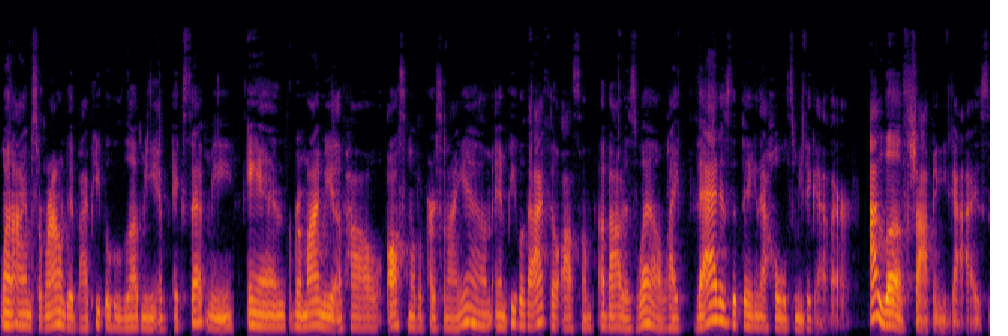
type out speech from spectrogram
when I am surrounded by people who love me, accept me, and remind me of how awesome of a person I am and people that I feel awesome about as well. Like that is the thing that holds me together. I love shopping, you guys.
